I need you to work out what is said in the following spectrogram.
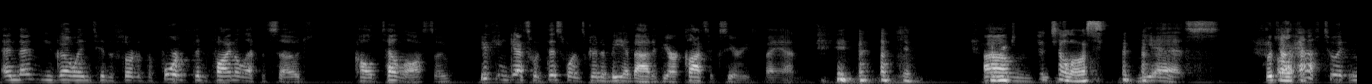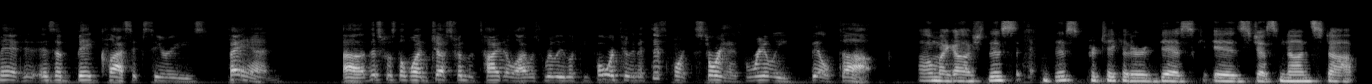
And then you go into the sort of the fourth and final episode called telos so you can guess what this one's going to be about if you're a classic series fan um, to tell us. yes. Which I have to admit, as a big classic series fan, uh, this was the one just from the title I was really looking forward to. And at this point, the story has really built up. Oh my gosh, this this particular disc is just nonstop.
